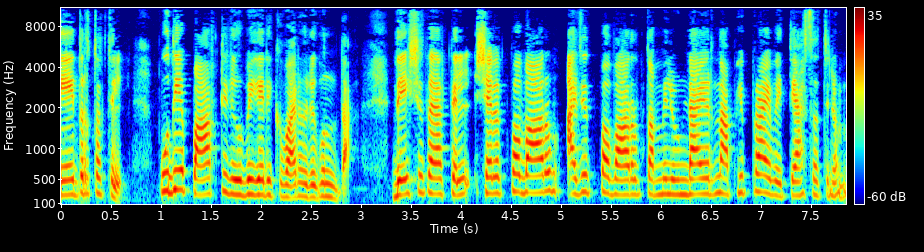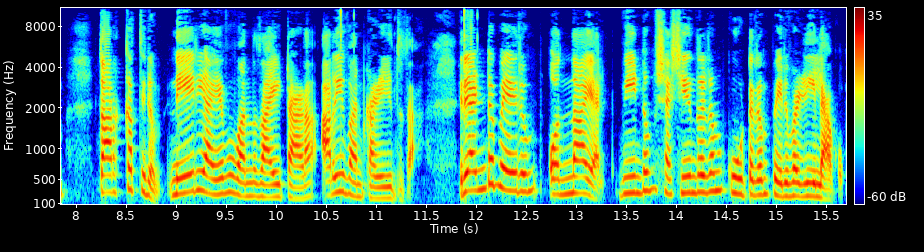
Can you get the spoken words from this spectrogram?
നേതൃത്വത്തിൽ പുതിയ പാർട്ടി രൂപീകരിക്കുവാൻ ഒരുങ്ങുന്നത്. ദേശീയതലത്തിൽ ശരത് പവാറും അജിത് പവാറും തമ്മിലുണ്ടായിരുന്ന അഭിപ്രായ വ്യത്യാസത്തിനും തർക്കത്തിനും നേരിയ അയവ് വന്നതായിട്ടാണ് അറിയുവാൻ കഴിയുന്നത്. രണ്ടുപേരും ഒന്നായാൽ വീണ്ടും ശശീന്ദ്രനും കൂട്ടരും പെരുവഴിയിലാകും.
